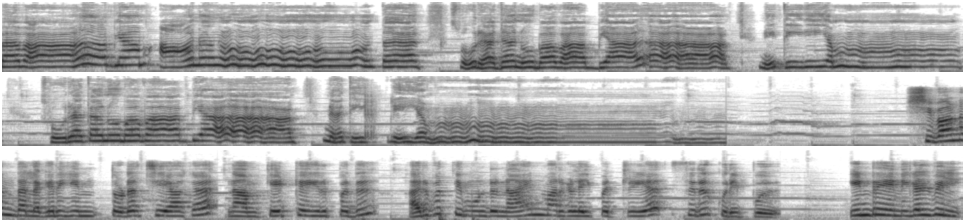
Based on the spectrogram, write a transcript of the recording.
भवाभ्याम् आनन्त स्फुरदनुभवाभ्या नितिरियम् स्फुरतनुभवाभ्या नतिरियम् சிவானந்த லகரியின் தொடர்ச்சியாக நாம் கேட்க இருப்பது அறுபத்தி மூன்று நாயன்மார்களை பற்றிய சிறு குறிப்பு. இன்றைய நிகழ்வில்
